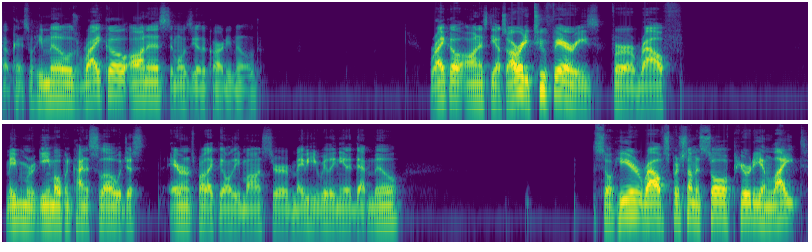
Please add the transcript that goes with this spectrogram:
Okay, so he mills Ryko, Honest, and what was the other card he milled? Ryko, Honest, yeah. So already two fairies for Ralph. Maybe Mergim opened kind of slow with just Ehren was probably like the only monster. Maybe he really needed that mill. So here, Ralph special summons Soul of Purity and Light.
